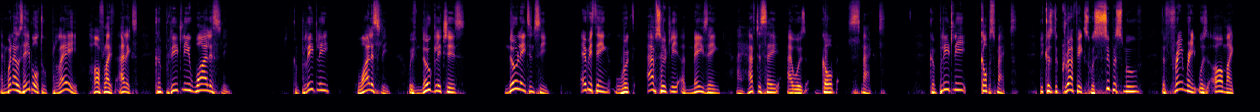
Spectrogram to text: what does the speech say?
And when I was able to play Half Life Alyx completely wirelessly, completely wirelessly, with no glitches, no latency, everything worked absolutely amazing. I have to say, I was gobsmacked completely gobsmacked because the graphics were super smooth. The frame rate was, oh my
